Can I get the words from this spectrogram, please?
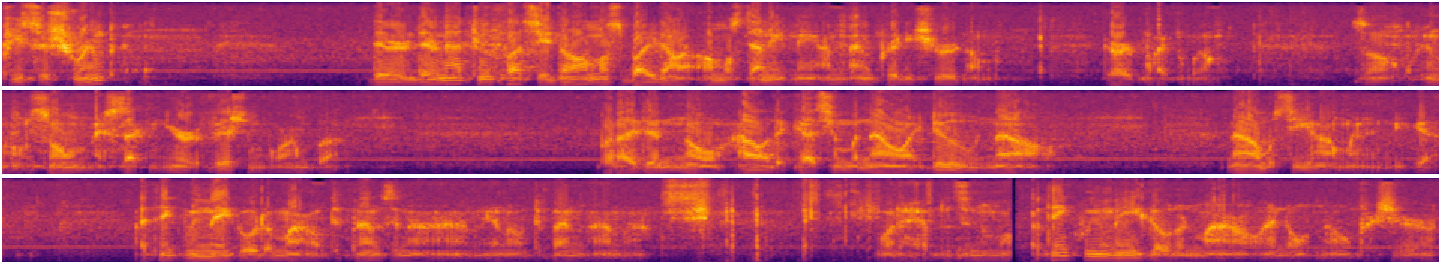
piece of shrimp. They're they're not too fussy. They'll almost bite on almost anything. I'm I'm pretty sure them pipe will. So you know, it's only my second year of fishing for them, but but I didn't know how to catch them, but now I do now. Now we'll see how many we get. I think we may go tomorrow, depends on, you know, depending on uh, what happens in the morning. I think we may go tomorrow, I don't know for sure.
